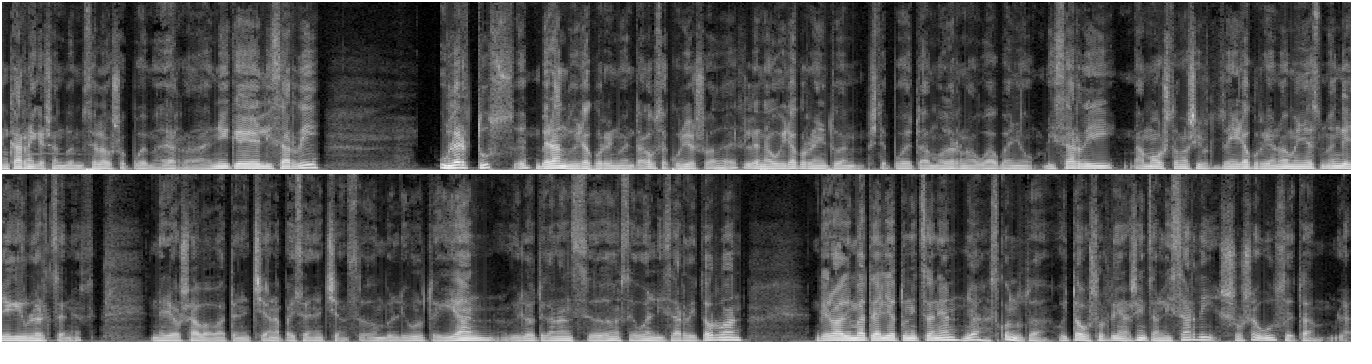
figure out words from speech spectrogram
enkarnik esan duen bezala oso poema derra da. Nik eh, Lizardi ulertuz, eh, berandu irakurri nuen, eta gauza kuriosoa da, eh, lehenago irakurri nituen beste poeta modernoagoak, baino Lizardi, ama ostamasi urtetan irakurria nuen, baina ez nuen gehiagi ulertzen, ez? Nere osaba baten etxean, apaizan etxean, zeuden liburutegian, bilotekan zeuden, zeuden Lizardi, eta orduan, Gero adin bate aliatu nitzanean, ja, ezkonduta, oita urtean hasintzan Lizardi, soseguz eta la,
